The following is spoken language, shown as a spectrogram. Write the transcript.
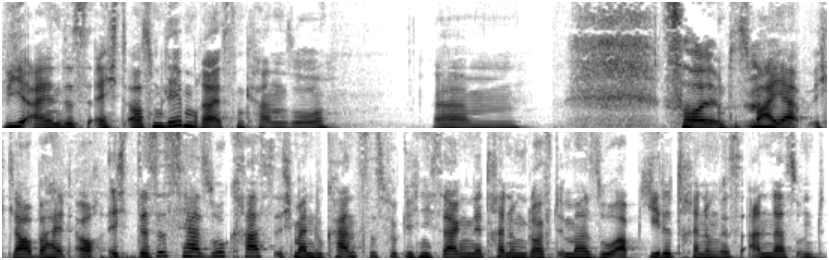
wie einen das echt aus dem Leben reißen kann so. Ähm, Voll. Und das war mhm. ja, ich glaube halt auch, ich, das ist ja so krass. Ich meine, du kannst es wirklich nicht sagen, eine Trennung läuft immer so ab. Jede Trennung ist anders und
